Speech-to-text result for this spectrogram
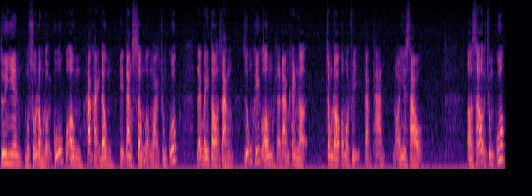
Tuy nhiên, một số đồng đội cũ của ông Hắc Hải Đông hiện đang sống ở ngoài Trung Quốc lại bày tỏ rằng dũng khí của ông là đáng khen ngợi, trong đó có một vị cảm thán nói như sau. Ở xã hội Trung Quốc,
